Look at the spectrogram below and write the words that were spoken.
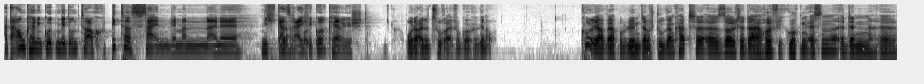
Ja, darum können Gurken mitunter auch bitter sein, wenn man eine nicht ganz Ja, reife Gurke erwischt. Oder eine zu reife Gurke, genau. Cool. Ja, wer Probleme mit seinem Stuhlgang hat, äh, sollte daher häufig Gurken essen, äh, denn äh,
